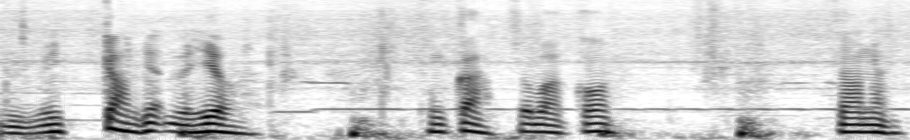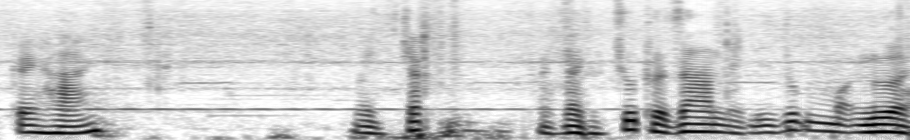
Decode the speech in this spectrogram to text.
Mình mới cảm nhận và hiểu thông cảm cho bà con. Ra này cây hái. Mình chắc phải dành chút thời gian để đi giúp mọi người.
